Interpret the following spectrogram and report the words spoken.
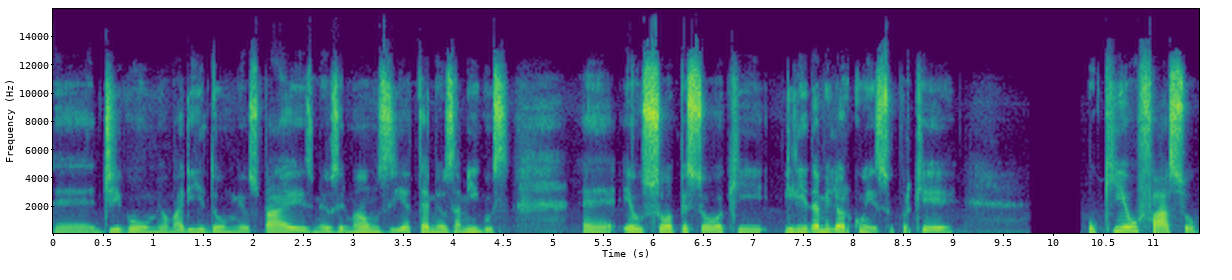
é, digo meu marido, meus pais, meus irmãos e até meus amigos, é, eu sou a pessoa que lida melhor com isso, porque o que eu faço,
